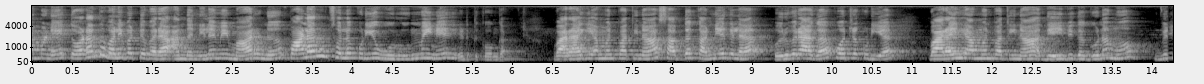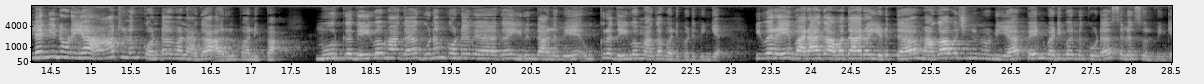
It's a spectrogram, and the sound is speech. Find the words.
அம்மனே தொடர்ந்து வழிபட்டு வர அந்த நிலைமை மாறுன்னு பலரும் சொல்லக்கூடிய ஒரு உண்மைனே எடுத்துக்கோங்க. வராகி அம்மன் பார்த்தீங்கன்னா சப்த கண்ணீர்களை ஒருவராக போற்றக்கூடிய வராகி அம்மன் பார்த்தீங்கன்னா தெய்வீக குணமும் விலங்கினுடைய ஆற்றலும் கொண்டவளாக அருள் பாலிப்பா மூர்க்க தெய்வமாக குணம் கொண்டவராக இருந்தாலுமே உக்ர தெய்வமாக வழிபடுவீங்க. இவரை வராக அவதாரம் எடுத்த மகாவிஷ்ணுனுடைய பெண் வடிவன்னு கூட சிலர் சொல்வீங்க.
